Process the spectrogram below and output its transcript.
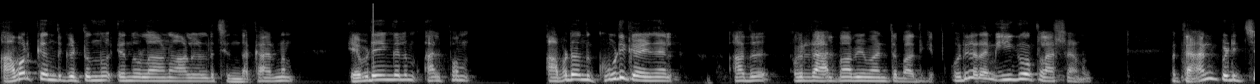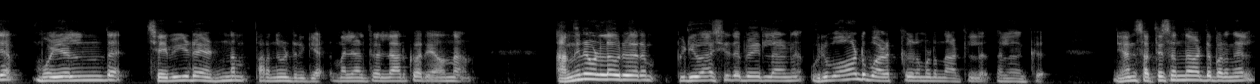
അവർക്ക് എന്ത് കിട്ടുന്നു എന്നുള്ളതാണ് ആളുകളുടെ ചിന്ത. കാരണം എവിടെയെങ്കിലും അല്പം അവിടെ ഒന്ന് കൂടിക്കഴിഞ്ഞാൽ അത് അവരുടെ ആത്മാഭിമാനത്തെ ബാധിക്കും. ഒരു തരം ഈഗോ ക്ലാഷാണ്. ഇപ്പം താൻ പിടിച്ച മുയലിന്റെ ചെവിയുടെ എണ്ണം പറഞ്ഞുകൊണ്ടിരിക്കുക. മലയാളത്തിൽ എല്ലാവർക്കും അറിയാവുന്നതാണ്. അങ്ങനെയുള്ള ഒരു തരം പിടിവാശിയുടെ പേരിലാണ് ഒരുപാട് വഴക്കുകൾ നമ്മുടെ നാട്ടിൽ നിലനിൽക്കുക. ഞാൻ സത്യസന്ധമായിട്ട് പറഞ്ഞാൽ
